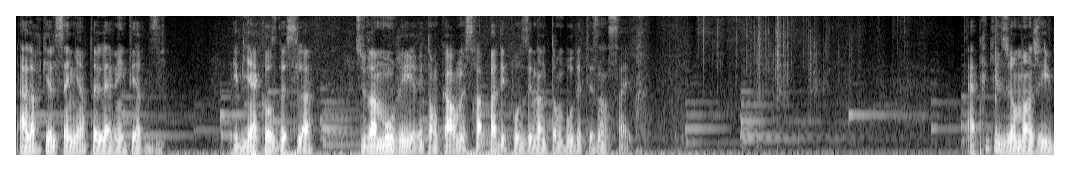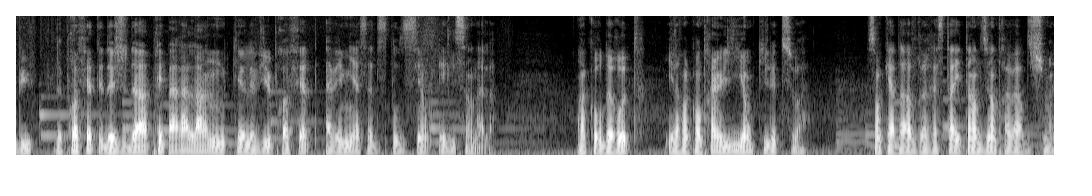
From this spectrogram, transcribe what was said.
alors que le Seigneur te l'avait interdit. Eh bien, à cause de cela, tu vas mourir et ton corps ne sera pas déposé dans le tombeau de tes ancêtres. Après qu'ils eurent mangé et bu, le prophète de Juda prépara l'âne que le vieux prophète avait mis à sa disposition et il s'en alla. En cours de route, il rencontra un lion qui le tua. Son cadavre resta étendu en travers du chemin,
